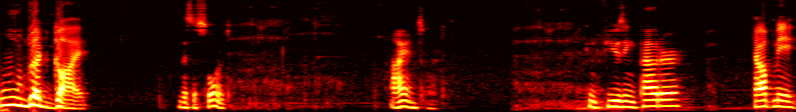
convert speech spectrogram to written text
Ooh, that guy. There's a sword. Iron sword. Confusing powder. Help me,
